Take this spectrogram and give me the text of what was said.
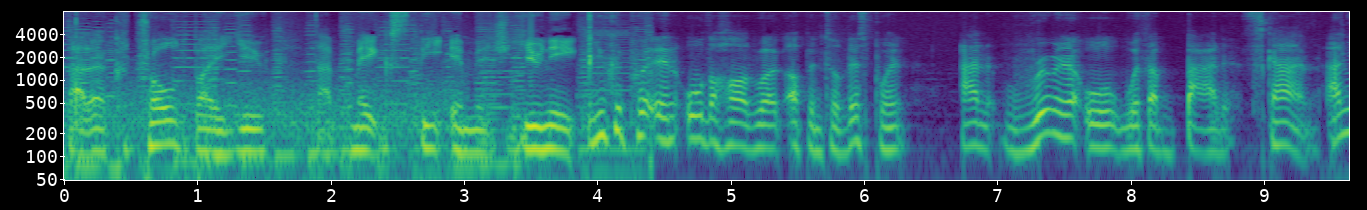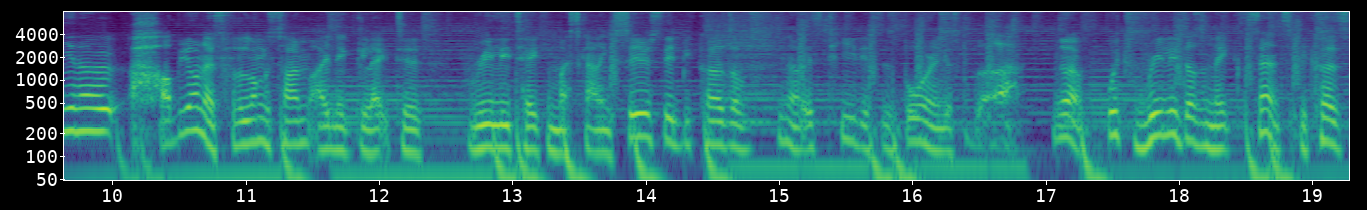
that are controlled by you that makes the image unique. You could put in all the hard work up until this point and ruin it all with a bad scan. And you know, I'll be honest, for the longest time I neglected really taking my scanning seriously because of, you know, it's tedious, it's boring, it's ugh, no, which really doesn't make sense because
